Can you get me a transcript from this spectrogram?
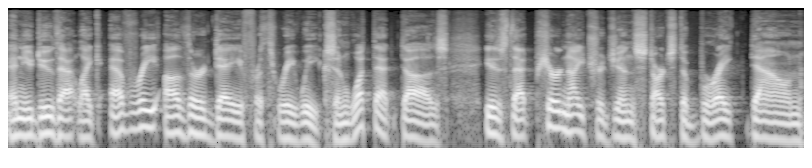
And you do that like every other day for three weeks. And what that does is that pure nitrogen starts to break down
